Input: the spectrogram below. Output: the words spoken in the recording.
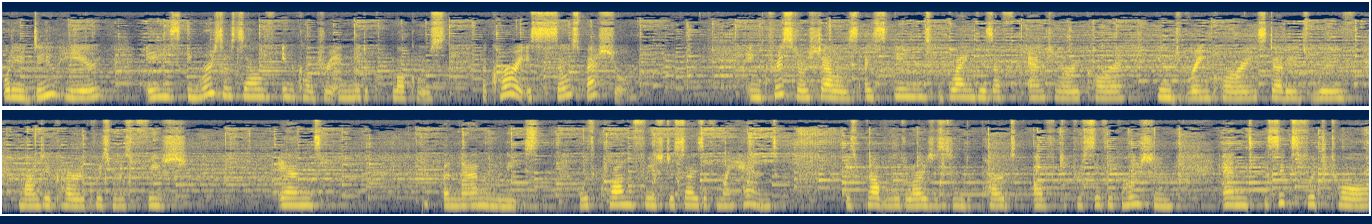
What you do here is immerse yourself in the culture and meet the locals. The coral is so special. In crystal shallows, I skimmed blankets of antler coral, huge brain coral studded with multicolored Christmas fish, and anemones with clownfish the size of my hand. It's probably the largest in the part of the Pacific Ocean, and six foot tall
